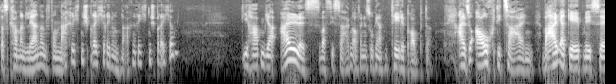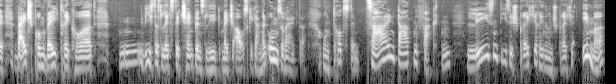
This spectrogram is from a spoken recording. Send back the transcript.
Das kann man lernen von Nachrichtensprecherinnen und Nachrichtensprechern. Die haben ja alles, was sie sagen, auf einen sogenannten Teleprompter. Also auch die Zahlen, Wahlergebnisse, Weitsprung Weltrekord, wie ist das letzte Champions League Match ausgegangen und so weiter. Und trotzdem, Zahlen, Daten, Fakten lesen diese Sprecherinnen und Sprecher immer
